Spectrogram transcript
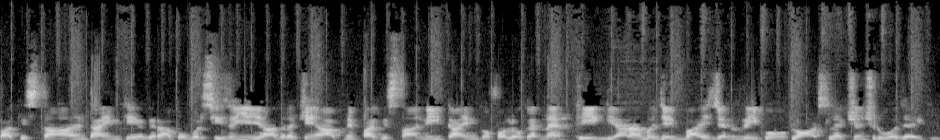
पाकिस्तान टाइम के। अगर आप ओवरसीज हैं, ये याद रखें, आपने पाकिस्तानी टाइम को करना है। ठीक 11 बजे 22 जनवरी को प्लॉट सिलेक्शन शुरू हो जाएगी।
